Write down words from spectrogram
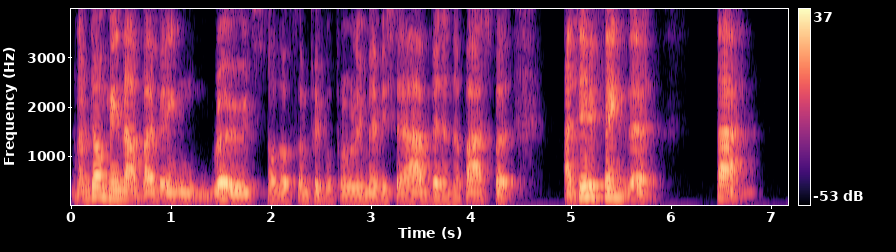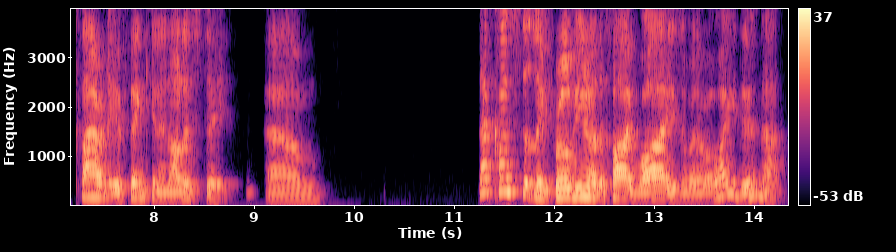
And I don't mean that by being rude, although some people probably maybe say I have been in the past, but I do think that that clarity of thinking and honesty, um, that constantly probe, you know, the five whys or whatever. Why are you doing that?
